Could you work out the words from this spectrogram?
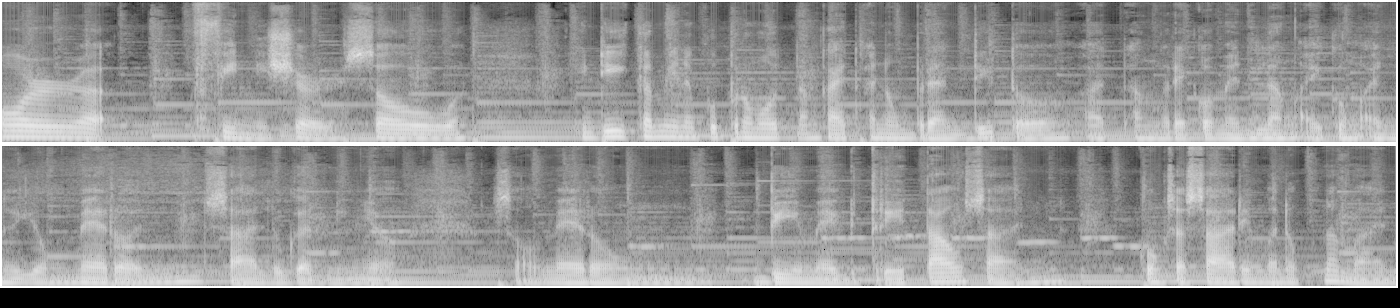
or uh, Finisher. So, hindi kami nagpo-promote ng kahit anong brand dito at ang recommend lang ay kung ano yung meron sa lugar ninyo. So, merong BMEG 3000. Kung sa saring manok naman,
